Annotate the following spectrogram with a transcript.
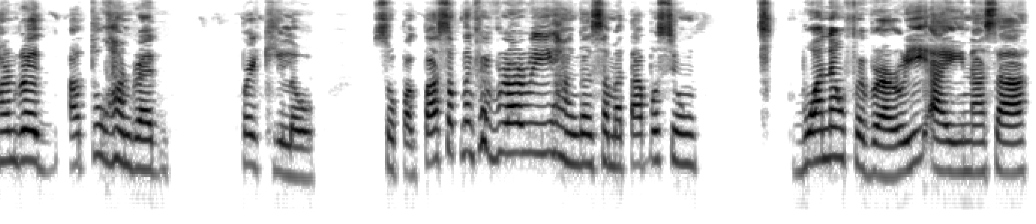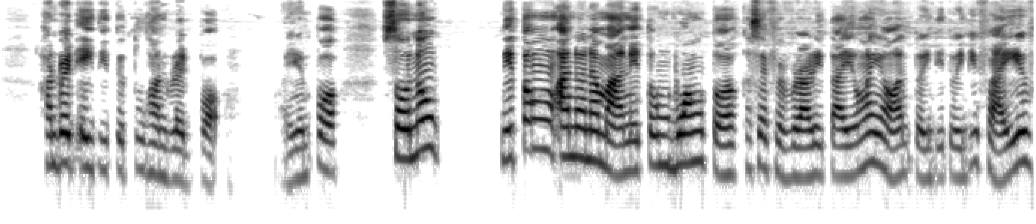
100, uh, 200 per kilo. So, pagpasok ng February hanggang sa matapos yung buwan ng February ay nasa 180 to 200 po. Ayun po. So, nung nitong ano naman, nitong buwang to, kasi February tayo ngayon, 2025,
